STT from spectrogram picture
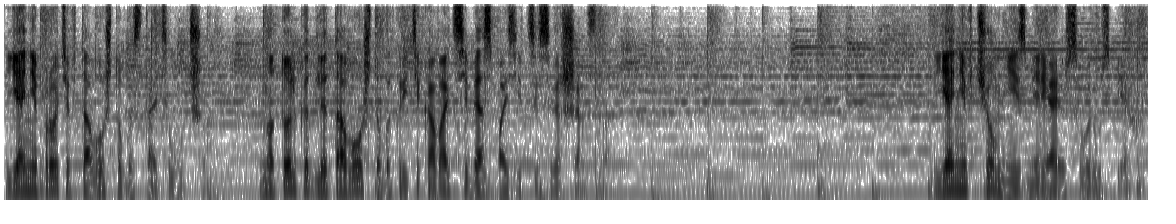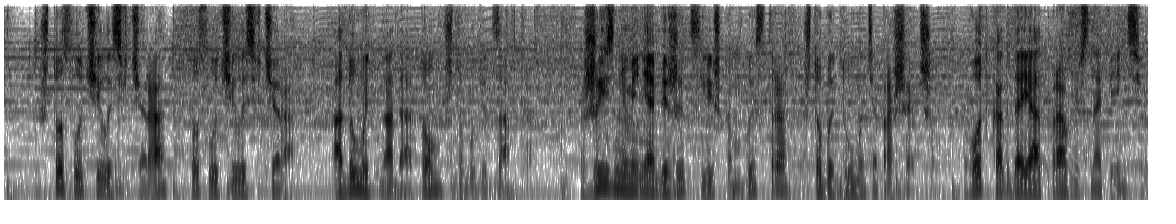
Я не против того, чтобы стать лучшим, но только для того, чтобы критиковать себя с позиции совершенства. Я ни в чем не измеряю свой успех. Что случилось вчера, то случилось вчера, а думать надо о том, что будет завтра. Жизнь у меня бежит слишком быстро, чтобы думать о прошедшем. Вот когда я отправлюсь на пенсию,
